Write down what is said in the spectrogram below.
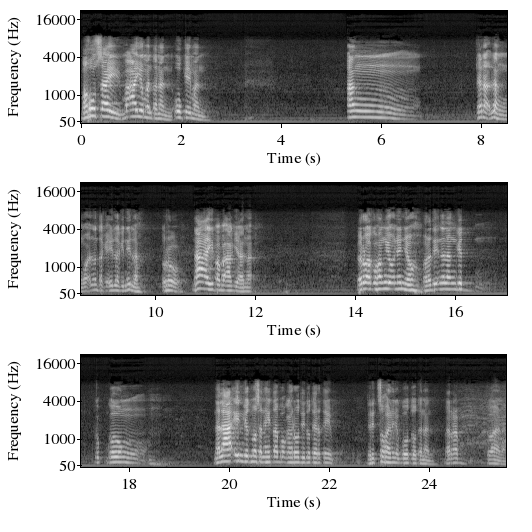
Mahusay, maayo man tanan, okay man. Ang kana lang, wa lang ta kaila nila. Pero naay pa maagi ana. Pero ako hangyo ninyo, para di na lang gid ku- kung nalain gyud mo sa nahitabo kang Rodi Duterte, diretsohan ninyo boto tanan. Para kuha na.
